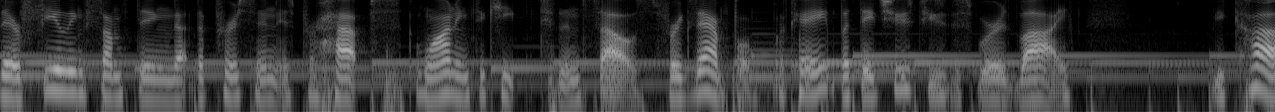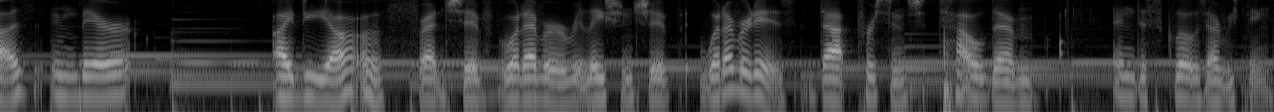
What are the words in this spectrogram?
they're feeling something that the person is perhaps wanting to keep to themselves, for example, okay? But they choose to use this word lie because in their idea of friendship, whatever relationship, whatever it is, that person should tell them and disclose everything.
